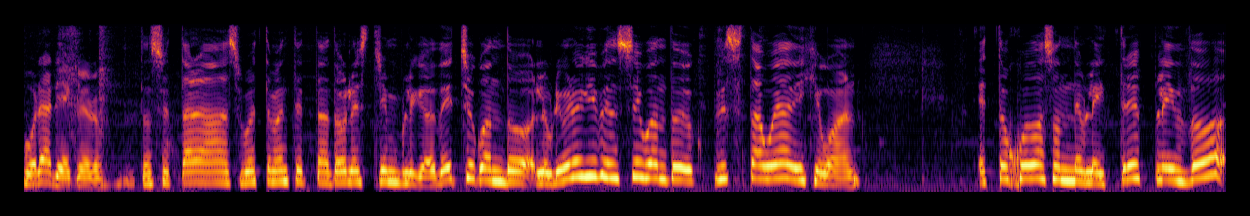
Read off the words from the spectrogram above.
Por área, claro. Entonces está, supuestamente está todo el stream bloqueado. De hecho, cuando lo primero que pensé cuando empecé esta weá, dije, weón, estos juegos son de Play 3, Play 2,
